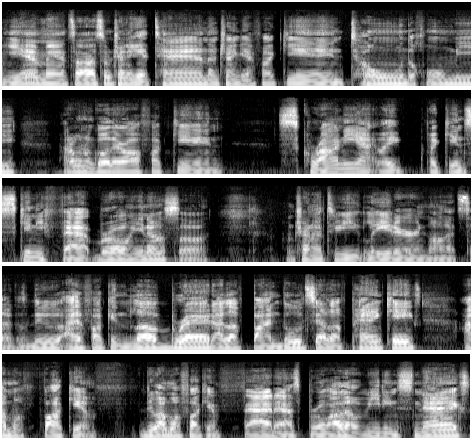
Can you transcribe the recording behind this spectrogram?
yeah, man. So I'm trying to get tan. I'm trying to get fucking toned, homie. I don't want to go there all fucking scrawny, like fucking skinny fat, bro. You know. So I'm trying not to eat later and all that stuff. Cause dude, I fucking love bread. I love pan dulce. I love pancakes. I'm a fucking dude. I'm a fucking fat ass, bro. I love eating snacks,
